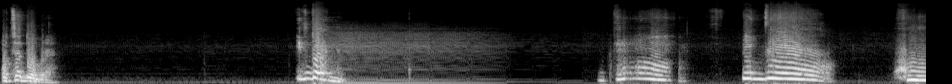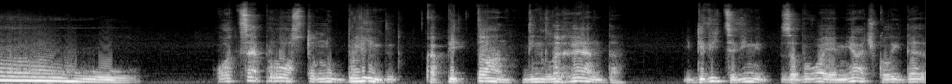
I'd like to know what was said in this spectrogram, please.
Оце добре. І дальню. Фу. Оце просто, ну блін, капітан, він легенда. І дивіться, він забиває м'яч, коли йде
